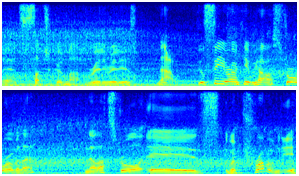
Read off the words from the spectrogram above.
yeah, it's such a good map, really, really is. Now, you'll see around here we have a straw over there. Now that straw is, we're probably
